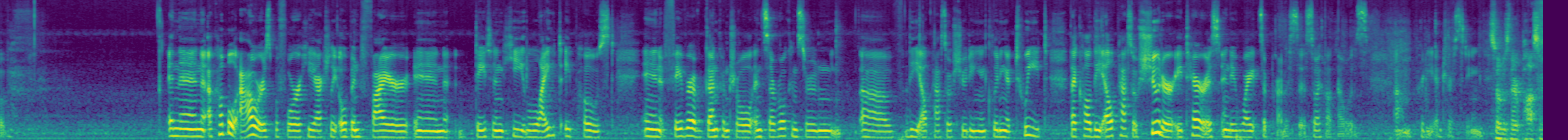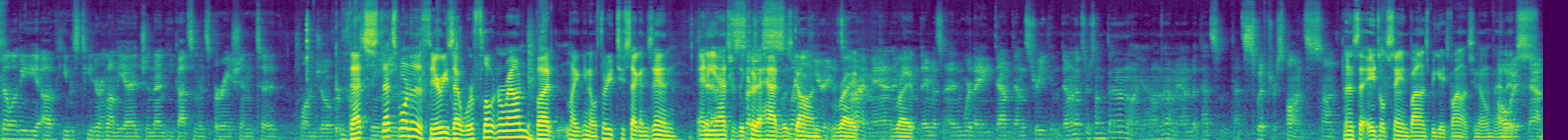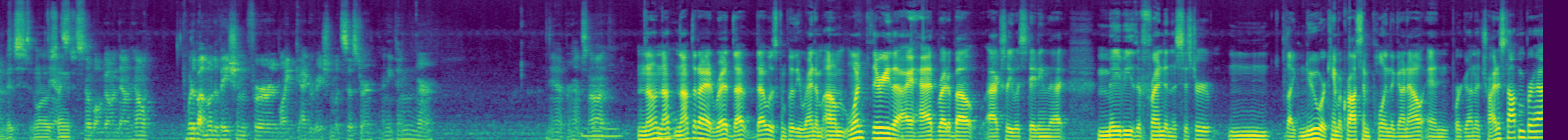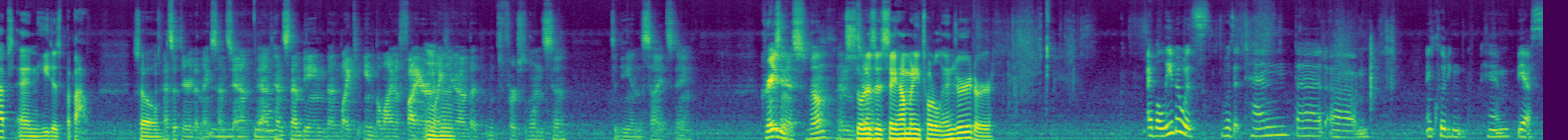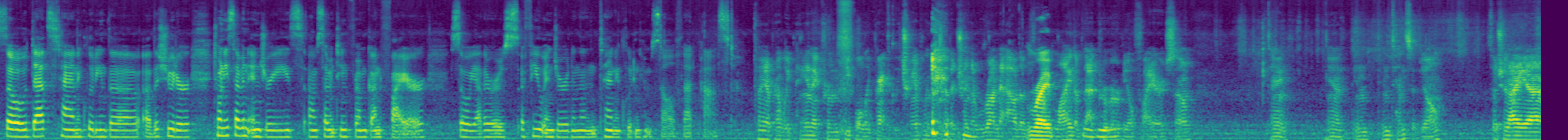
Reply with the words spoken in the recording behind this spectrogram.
and then a couple hours before he actually opened fire in Dayton, he liked a post in favor of gun control and several concerning of the El Paso shooting, including a tweet that called the El Paso shooter a terrorist and a white supremacist. So I thought that was um, pretty interesting. So is there a possibility of he was teetering on the edge and then he got some inspiration to plunge over? From That's that's one of the theories that we're floating around, but like you know, 32 seconds in, any answers they could have had was gone. Right. Time, man. I right. Mean, they must, and were they down down the street getting donuts or something? Like I don't know, man. But that's that's swift response. So And it's the age-old saying, "Violence begets violence," you know, and always, it's yeah, it's just- one of those yeah, it's things. Snowball going downhill. What about motivation for like aggravation with sister? Anything or? Yeah, perhaps not. Mm. No, not not that I had read. That that was completely random. Um, one theory that I had read about actually was stating that maybe the friend and the sister like knew or came across him pulling the gun out and were gonna try to stop him perhaps, and he just pow. So That's a theory that makes sense. Yeah, yeah. Yeah. Hence them being the like in the line of fire, like Mhm. you know the first ones to to be in the sights. Dang. Craziness. Well, and so uh, does it say how many total injured or? I believe it was was it ten that um, including him. Yes. So deaths ten, including the uh, the shooter. Twenty seven injuries, um, seventeen from gunfire. So yeah, there was a few injured, and then ten including himself that passed. Oh yeah, probably panic from people like practically trampling each other, trying to run out of Right. the line of that Mhm. proverbial fire. So, dang, yeah, in, intensive, y'all. So should I uh,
